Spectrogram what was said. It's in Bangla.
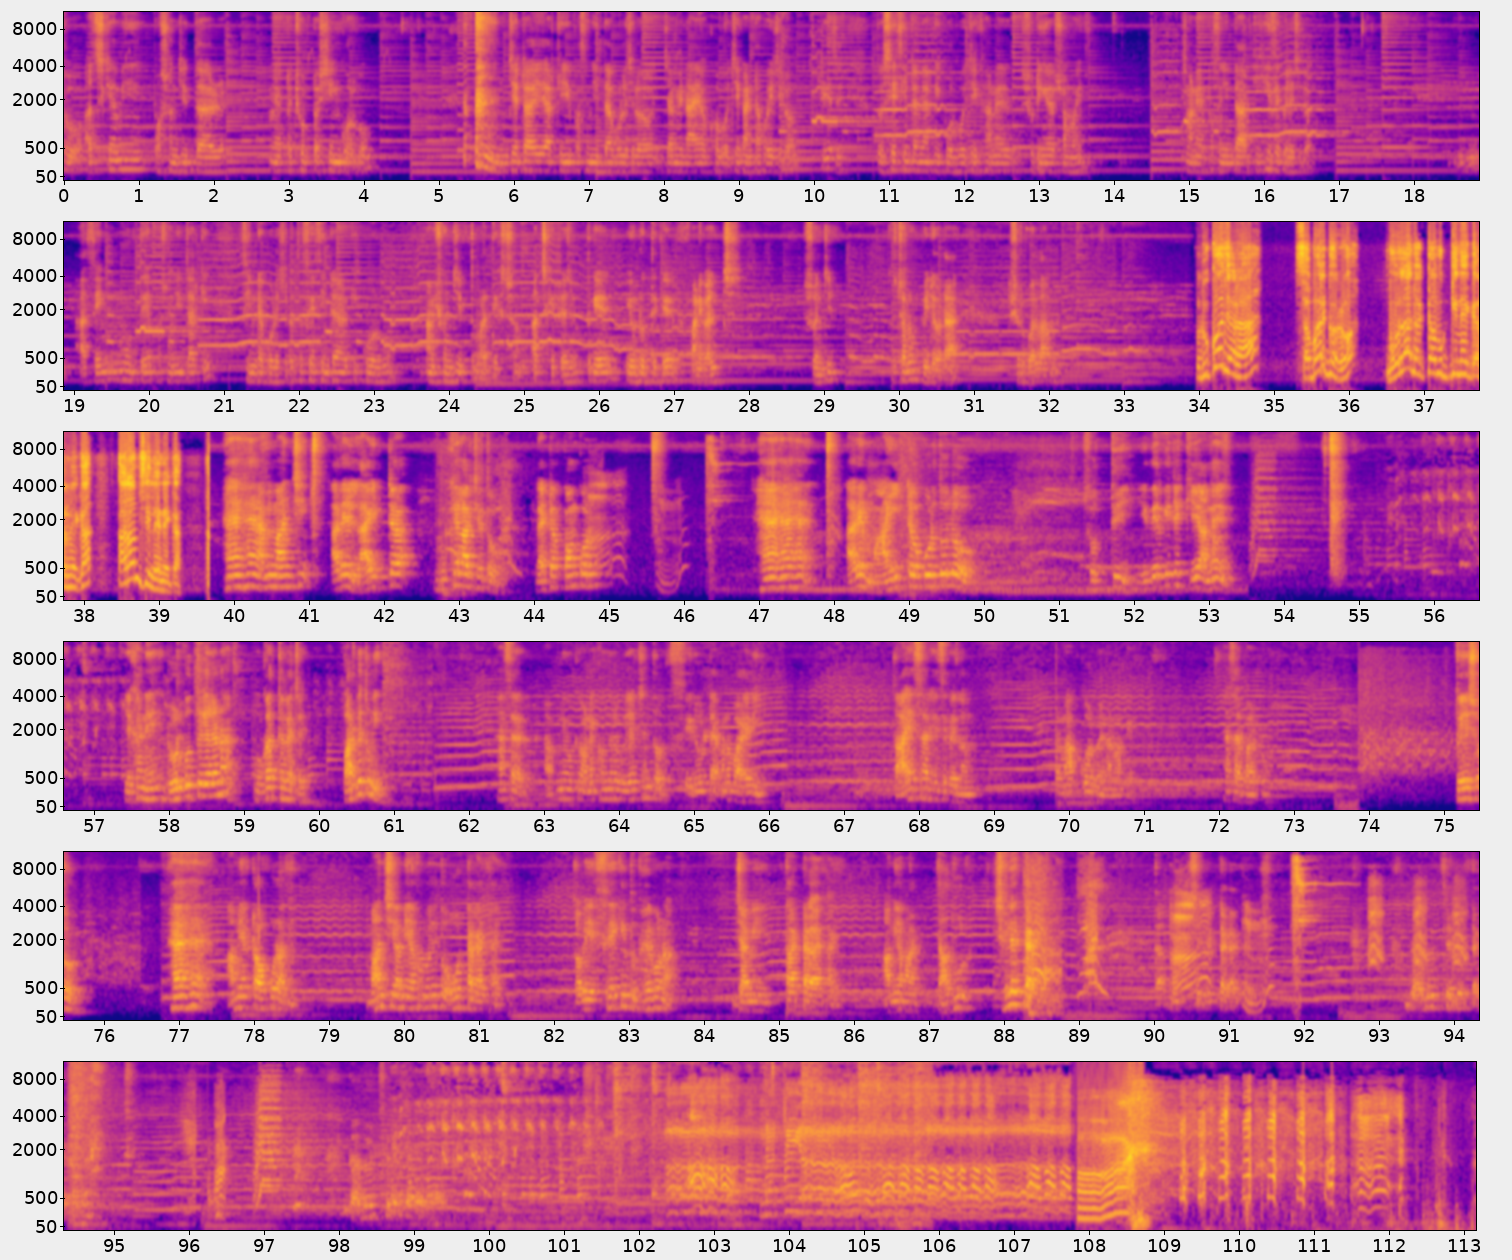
তো আজকে আমি প্রসেনজিৎদার আমি একটা ছোট্ট সিন করব। যেটাই আর কি প্রসেনজিৎদা বলেছিল যে আমি নায়ক হব যে গানটা হয়েছিল, ঠিক আছে? তো সেই সিনটা আমি আর কি করব যেখানে শুটিংয়ের সময়। মানে প্রসেনজিৎদা আর কি হেসে ফেলেছিল। আর সেই মুহূর্তে প্রসেনজিৎদা আর কি সিনটা করেছিল। তো সেই সিনটা আর কি করব। আমি সঞ্জীব, তোমরা দেখছ আজকে ফেসবুক থেকে ইউটিউব থেকে ফানি সঞ্জীব। তো চলো ভিডিওটা শুরু করলাম रुको जरा सबर करो बोला धक्का मुक्की नहीं करने का आराम से लेने का হ্যাঁ হ্যাঁ আমি মানছি আরে লাইটটা মুখে লাগছে তো লাইটটা কম করো হ্যাঁ হ্যাঁ হ্যাঁ আরে মাইকটা উপর তোলো সত্যি এদেরকে যে কে আনে এখানে রোল করতে গেলে না ওকার থাকা পারবে তুমি? হ্যাঁ স্যার, আপনি ওকে অনেকক্ষণ ধরে বোঝাচ্ছেন তো সেই রোলটা এখনও পারেনি তাই স্যার হেসে পেলাম মাফ করবেন আমাকে। হ্যাঁ স্যার, পারব। তো এসো। হ্যাঁ হ্যাঁ আমি একটা অপরাধী। মানছি আমি এখন পর্যন্ত ওর টাকায় খাই। তবে সে কিন্তু ভেবো না যে আমি তার টাকায় খাই। আমি আমার দাদুর ছেলের টাকায়। ছেলের টাকায় খাই। দাদুর ছেলের টাকায় খাই। দাদুর ছেলের টাকায় খাই। নচিয়া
